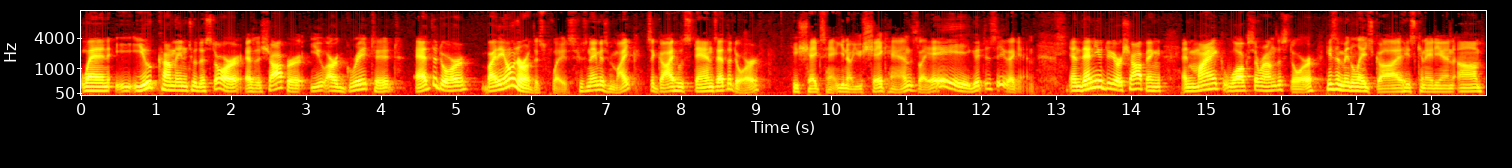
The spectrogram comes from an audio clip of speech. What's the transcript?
when you come into the store as a shopper, you are greeted at the door by the owner of this place, whose name is Mike. It's a guy who stands at the door. He shakes hands, you know, you shake hands, like, hey, good to see you again. And then you do your shopping, and Mike walks around the store. He's a middle aged guy, he's Canadian. Um,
